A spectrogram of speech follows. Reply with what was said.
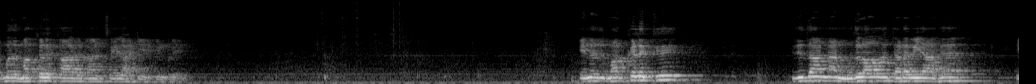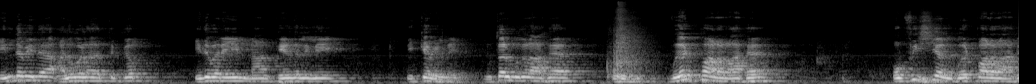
எமது மக்களுக்காக நான் செயலாற்றியிருக்கின்றேன். எனது மக்களுக்கு இதுதான் நான் முதலாவது தடவையாக எந்தவித அலுவலகத்துக்கும் இதுவரையும் நான் தேர்தலிலே நிற்கவில்லை. முதல் முதலாக ஒரு வேட்பாளராக ஒஃபிஷியல் வேட்பாளராக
